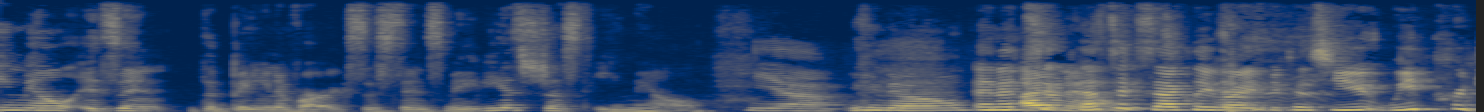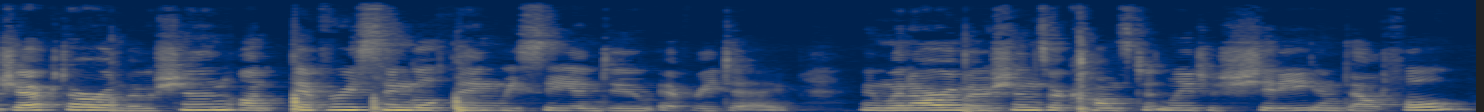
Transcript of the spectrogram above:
email isn't the bane of our existence. Maybe it's just email. Yeah. You know? And it's, that's exactly right because you we project our emotion on every single thing we see and do every day. And when our emotions are constantly just shitty and doubtful,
